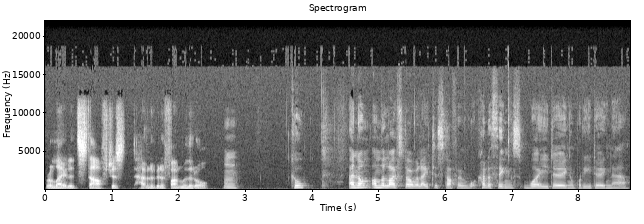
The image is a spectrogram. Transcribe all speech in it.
related stuff, just having a bit of fun with it all. Mm. Cool. And on, on the lifestyle related stuff, I mean, what kind of things were you doing and what are you doing now?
